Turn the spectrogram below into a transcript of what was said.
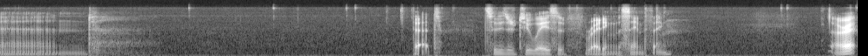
and that. These are two ways of writing the same thing. All right.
